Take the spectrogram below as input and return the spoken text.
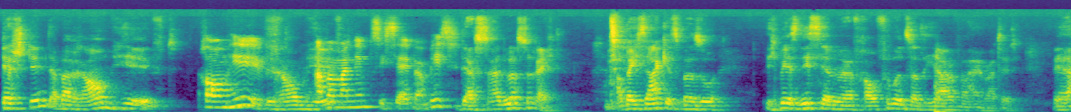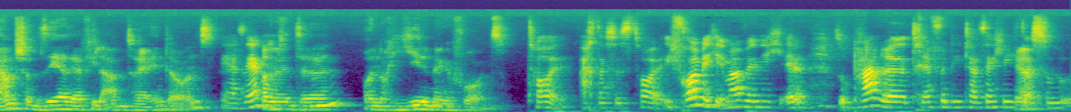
Das stimmt, aber Raum hilft. Raum hilft. Raum hilft. Aber man nimmt sich selber mit. das, du hast du recht. Aber ich sage jetzt mal so, ich bin jetzt nächstes Jahr mit meiner Frau 25 Jahre verheiratet. Wir haben schon sehr, sehr viele Abenteuer hinter uns Ja, sehr gut. und, äh, Mhm. und noch jede Menge vor uns. Toll. Ach, das ist toll. Ich freue mich immer, wenn ich äh, so Paare treffe, die tatsächlich Ja. das so,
